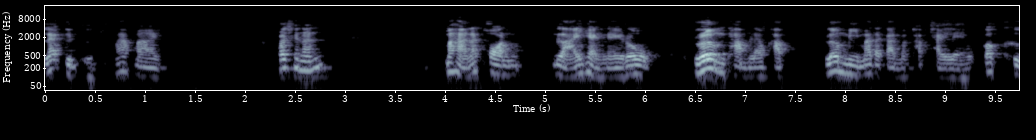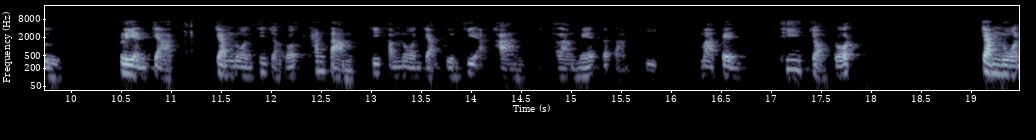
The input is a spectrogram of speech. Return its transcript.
และอื่นๆอีกมากมาย เพราะฉะนั้น มหานครหลายแห่งในโลกเริ่มทำแล้วครับ เริ่มมีมาตรการบังคับใช้แล้วก็คือ เปลี่ยนจากจำนวนที่จอดรถขั้นต่ำที่คำนวณจากพื้นที่อาคารตารางเมตรก็ตามที มาเป็นที่จอดรถ จำนวน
